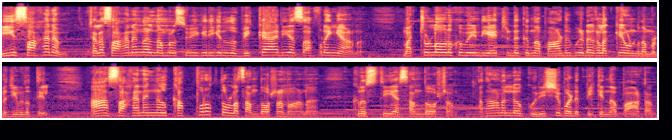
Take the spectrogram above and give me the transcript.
ഈ സഹനം ചില സഹനങ്ങൾ നമ്മൾ സ്വീകരിക്കുന്നത് വിക്കാരിയ സഫറിംഗ് ആണ്. മറ്റുള്ളവർക്ക് വേണ്ടി ഏറ്റെടുക്കുന്ന പാടുപീടുകളൊക്കെ ഉണ്ട് നമ്മുടെ ജീവിതത്തിൽ. ആ സഹനങ്ങൾക്കപ്പുറത്തുള്ള സന്തോഷമാണ് ക്രിസ്തീയ സന്തോഷം. അതാണല്ലോ കുരിശ് പഠിപ്പിക്കുന്ന പാഠം.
